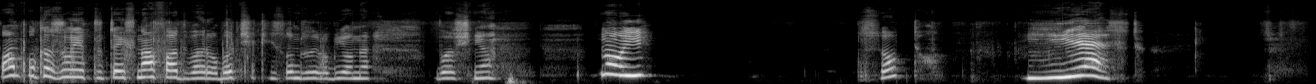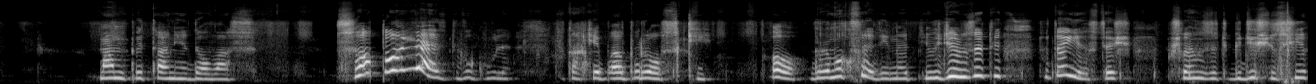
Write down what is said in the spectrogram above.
wam pokazuję tutaj FNAFa. Dwa robociki są zrobione właśnie. No i co to jest? Mam pytanie do was. Co to jest w ogóle? To takie babroski. O, Gromok Freddy, nawet nie wiedziałem, że ty tutaj jesteś. Myślałem, że ty gdzieś się,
